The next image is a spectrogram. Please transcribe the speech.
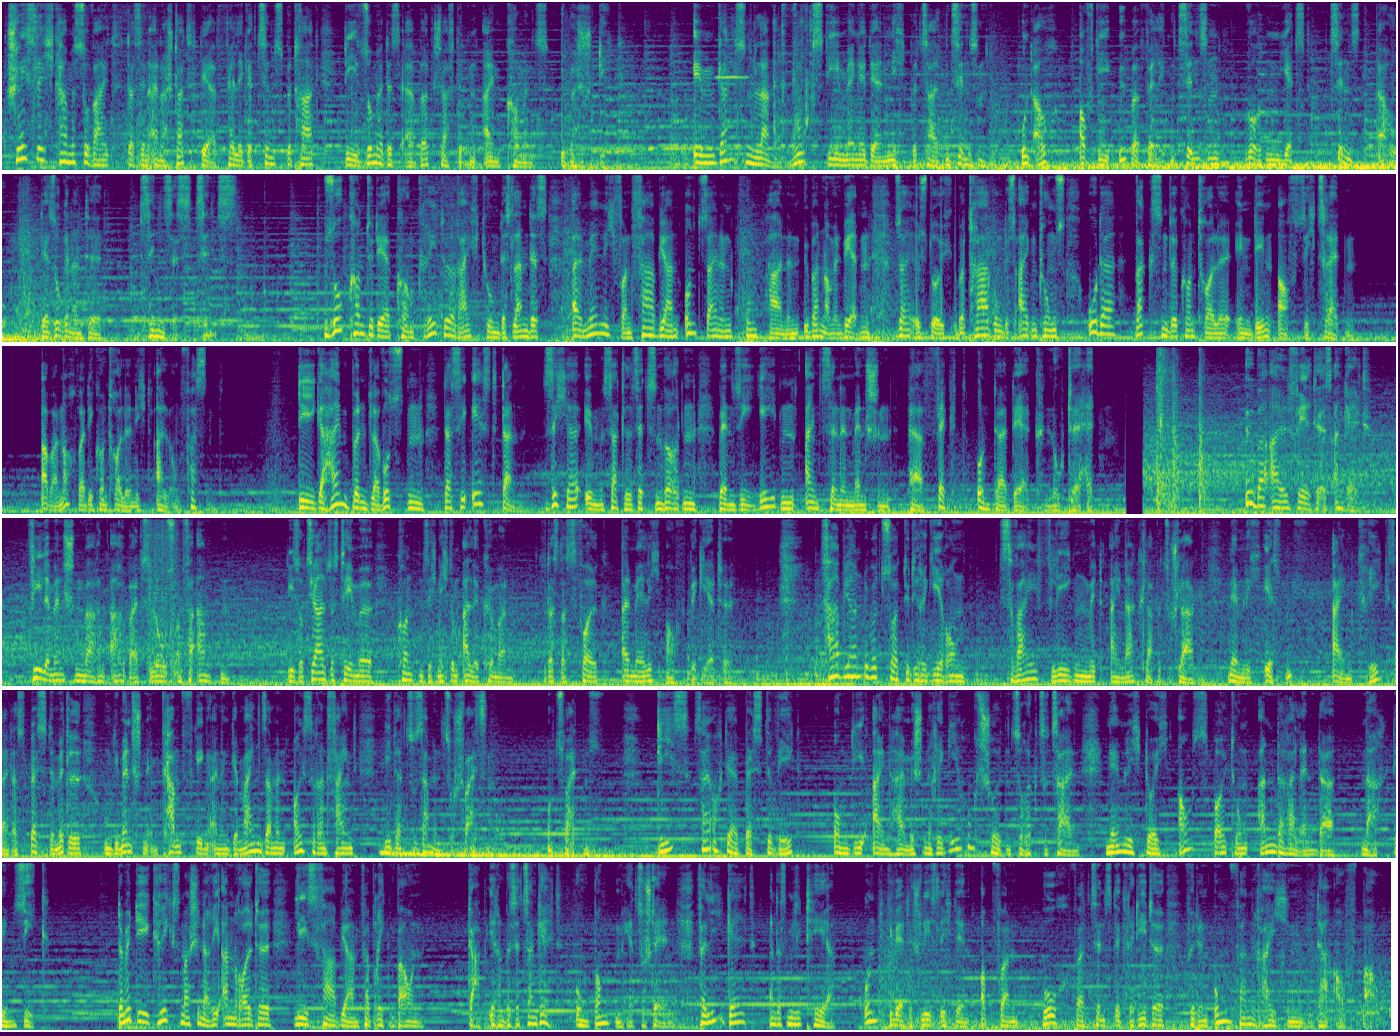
Schließlich kam es so weit, dass in einer Stadt der fällige Zinsbetrag die Summe des erwirtschafteten Einkommens überstieg. Im ganzen Land wuchs die Menge der nicht bezahlten Zinsen und auch auf die überfälligen Zinsen wurden jetzt Zinsen erhoben, der sogenannte Zinseszins. So konnte der konkrete Reichtum des Landes allmählich von Fabian und seinen Kumpanen übernommen werden, sei es durch Übertragung des Eigentums oder wachsende Kontrolle in den Aufsichtsräten. Aber noch war die Kontrolle nicht allumfassend. Die Geheimbündler wussten, dass sie erst dann sicher im Sattel sitzen würden, wenn sie jeden einzelnen Menschen perfekt unter der Knute hätten. Überall fehlte es an Geld. Viele Menschen waren arbeitslos und verarmten. Die Sozialsysteme konnten sich nicht um alle kümmern, sodass das Volk allmählich aufbegehrte. Fabian überzeugte die Regierung, zwei Fliegen mit einer Klappe zu schlagen. Nämlich erstens, ein Krieg sei das beste Mittel, um die Menschen im Kampf gegen einen gemeinsamen äußeren Feind wieder zusammenzuschweißen. Und zweitens, Dies sei auch der beste Weg, um die einheimischen Regierungsschulden zurückzuzahlen, nämlich durch Ausbeutung anderer Länder nach dem Sieg. Damit die Kriegsmaschinerie anrollte, ließ Fabian Fabriken bauen, gab ihren Besitzern Geld, um Bomben herzustellen, verlieh Geld an das Militär und gewährte schließlich den Opfern hochverzinste Kredite für den umfangreichen Wiederaufbau.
